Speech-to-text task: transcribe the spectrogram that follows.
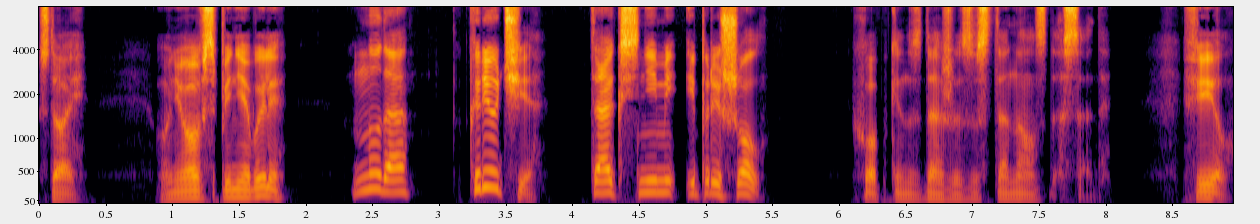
«Стой! У него в спине были?» «Ну да, крючья. Так с ними и пришел». Хопкинс даже застонал с досады. «Фил,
